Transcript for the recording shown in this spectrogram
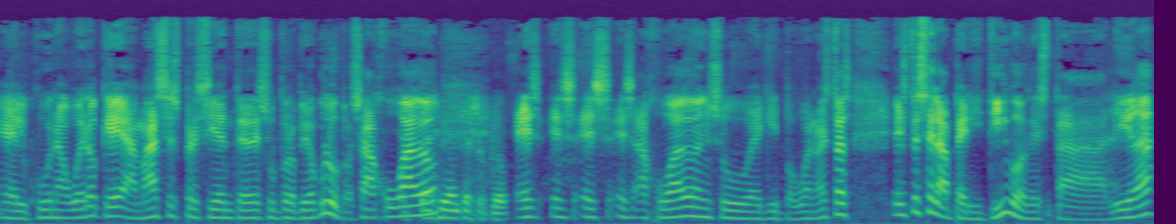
El Kun Agüero, que además es presidente de su propio club. O sea, ha jugado. presidente de su club. Es, es- es- es- ha jugado en su equipo. Bueno, esta es- este es el aperitivo de esta liga,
